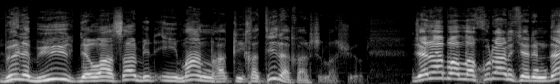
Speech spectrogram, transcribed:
böyle büyük devasa bir iman hakikatiyle karşılaşıyor. Cenab-ı Allah Kur'an-ı Kerim'de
